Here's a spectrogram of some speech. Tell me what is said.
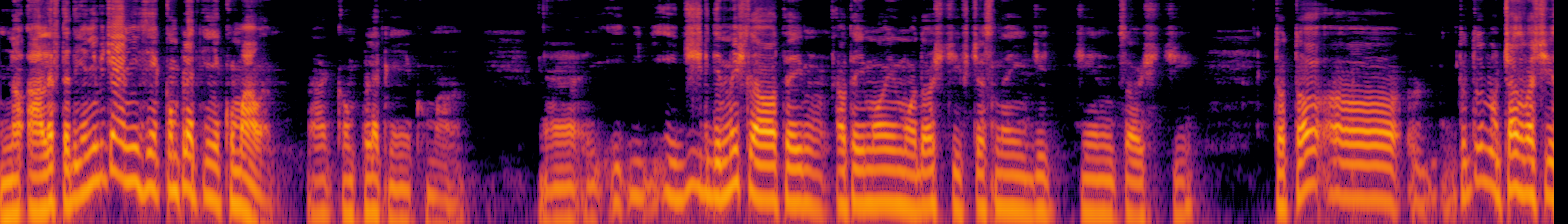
No ale wtedy ja nie wiedziałem nic, nie, kompletnie nie kumałem. Tak? Kompletnie nie kumałem. E, I, dziś, gdy myślę o tej, o tej mojej młodości, wczesnej dziecięcości, to to, to, to był czas właściwie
